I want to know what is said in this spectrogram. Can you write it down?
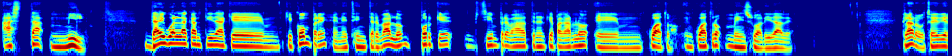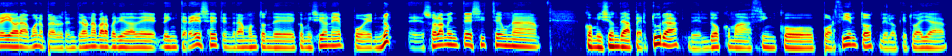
hasta 1000. Da igual la cantidad que, que compres en este intervalo porque siempre vas a tener que pagarlo en cuatro, en cuatro mensualidades. Claro, usted dirá ahora, bueno, pero tendrá una barbaridad de, intereses, tendrá un montón de comisiones. Pues no, eh, solamente existe una comisión de apertura del 2,5% de lo que tú hayas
